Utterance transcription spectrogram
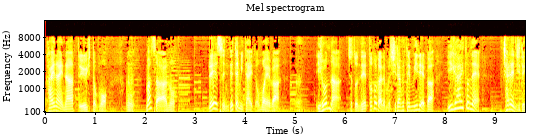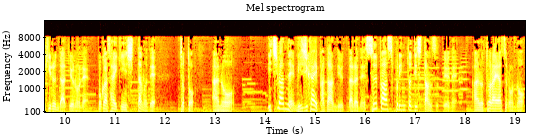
買えないなという人も、うん、まずはあのレースに出てみたいと思えば、いろんなちょっとネットとかでも調べてみれば意外とねチャレンジできるんだっていうのをね僕は最近知ったのでちょっとあの一番ね短いパターンで言ったらねスーパースプリントディスタンスっていうねあのトライアスロンの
